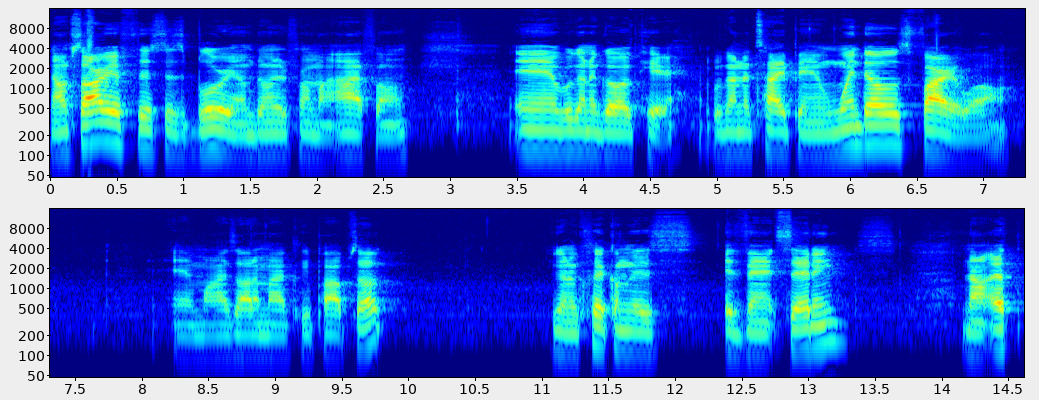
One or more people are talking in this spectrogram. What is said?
Now I'm sorry if this is blurry, I'm doing it from my iPhone. And we're gonna go up here. We're gonna type in Windows Firewall. And mine automatically pops up. You're gonna click on this advanced settings. Now at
